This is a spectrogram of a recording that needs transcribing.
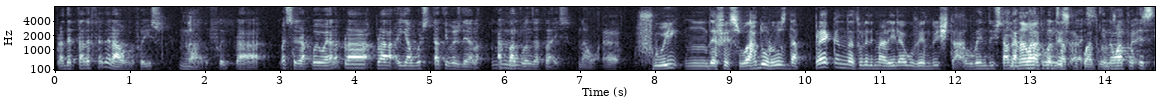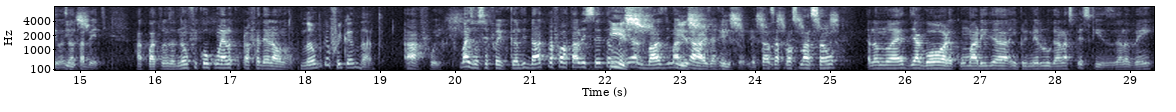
para deputada federal, não foi isso? Não. Foi para. Mas você já apoiou ela pra, pra, em algumas tentativas dela, há hum, quatro anos atrás? Não. É, fui um defensor ardoroso da pré-candidatura de Marília ao governo do Estado. Ao governo do Estado há quatro, anos atrás. Quatro que anos não atrás. aconteceu, exatamente. Isso. Há quatro anos Não ficou com ela para federal, não? Não, porque eu fui candidato. Ah, foi. Mas você foi candidato para fortalecer também isso, as bases de Marília Reis naquele isso, tempo. Então, isso, essa aproximação, ela não é de agora, com Marília em primeiro lugar nas pesquisas. Ela vem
